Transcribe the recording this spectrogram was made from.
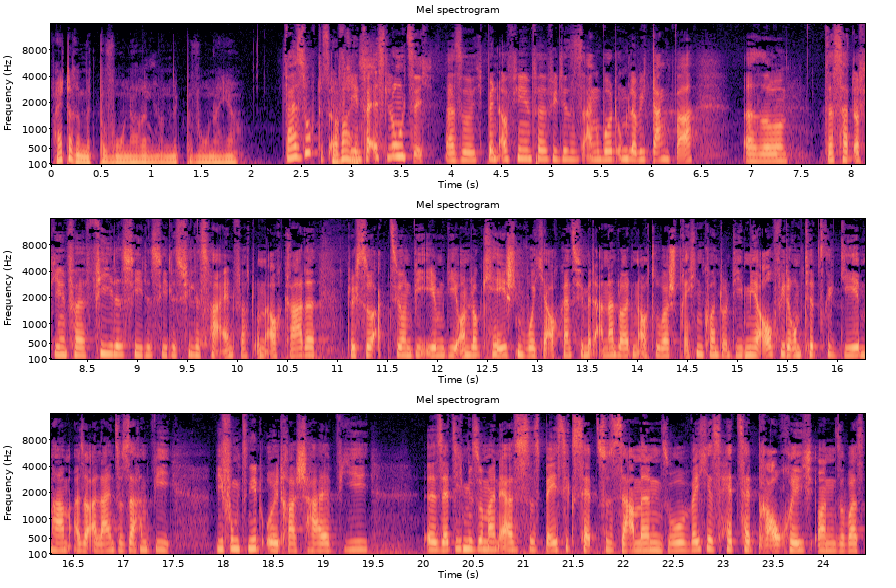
weitere Mitbewohnerinnen und Mitbewohner hier. Versucht es Wer auf weiß. jeden Fall. Es lohnt sich. Also ich bin auf jeden Fall für dieses Angebot unglaublich dankbar. Also das hat auf jeden Fall vieles, vieles, vieles, vieles vereinfacht und auch gerade durch so Aktionen wie eben die On Location, wo ich ja auch ganz viel mit anderen Leuten auch drüber sprechen konnte und die mir auch wiederum Tipps gegeben haben. Also allein so Sachen wie, wie funktioniert Ultraschall, wie äh, setze ich mir so mein erstes Basic-Set zusammen, so welches Headset brauche ich und sowas.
